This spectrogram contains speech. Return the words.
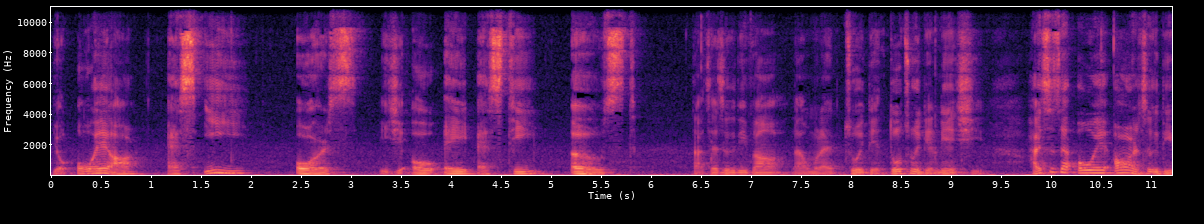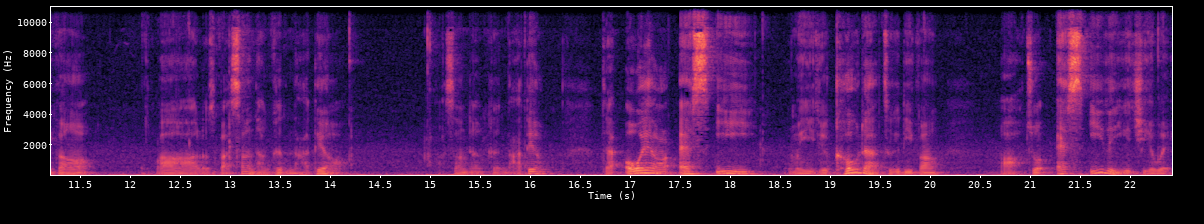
有 o a r s e ors 以及 o a s t ost。那在这个地方啊，来我们来做一点多做一点练习，还是在 o a r 这个地方哦。啊，老师把上堂课拿掉，把上堂课拿掉，在 o a r s e，我们也就 coda 这个地方啊，做 s e 的一个结尾。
